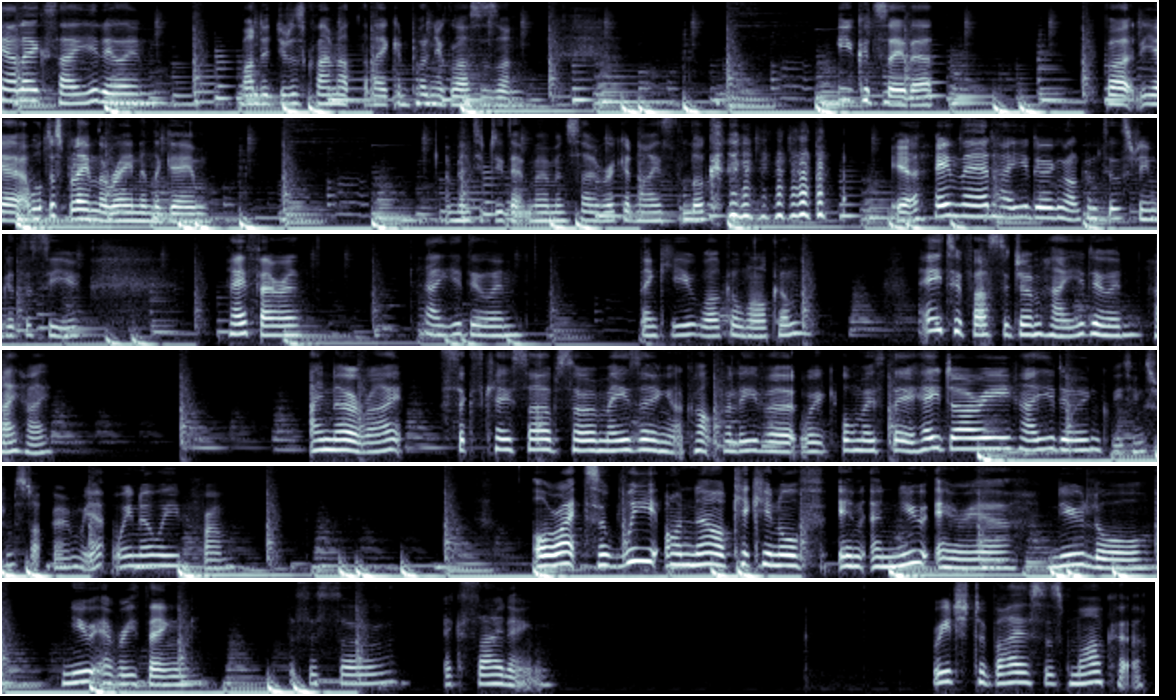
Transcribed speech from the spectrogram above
Alex, how you doing? Mom, did you just climb up the lake and put your glasses on? You could say that. But yeah, we'll just blame the rain in the game. I meant to do that moment so I recognize the look. yeah. Hey Mad, how you doing? Welcome to the stream. Good to see you. Hey Fareth. How you doing? Thank you. Welcome, welcome. Hey Too Faster Jim, how you doing? Hi, hi. I know, right? 6k subs, so amazing. I can't believe it. We're almost there. Hey Jari, how you doing? Greetings from Stockholm. Yeah, we know where you're from. Alright, so we are now kicking off in a new area, new lore, new everything. This is so exciting. Reach Tobias's marker.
